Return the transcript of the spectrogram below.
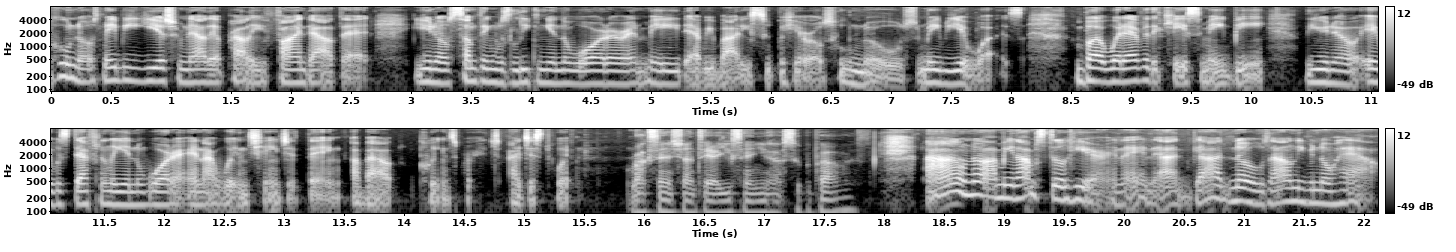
who knows, maybe years from now they'll probably find out that, you know, something was leaking in the water and made everybody superheroes. Who knows? Maybe it was. But whatever the case may be, you know, it was definitely in the water and I wouldn't change a thing about Queensbridge. I just wouldn't. Roxanne Shante, are you saying you have superpowers? I don't know. I mean, I'm still here, and, and I, God knows, I don't even know how.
